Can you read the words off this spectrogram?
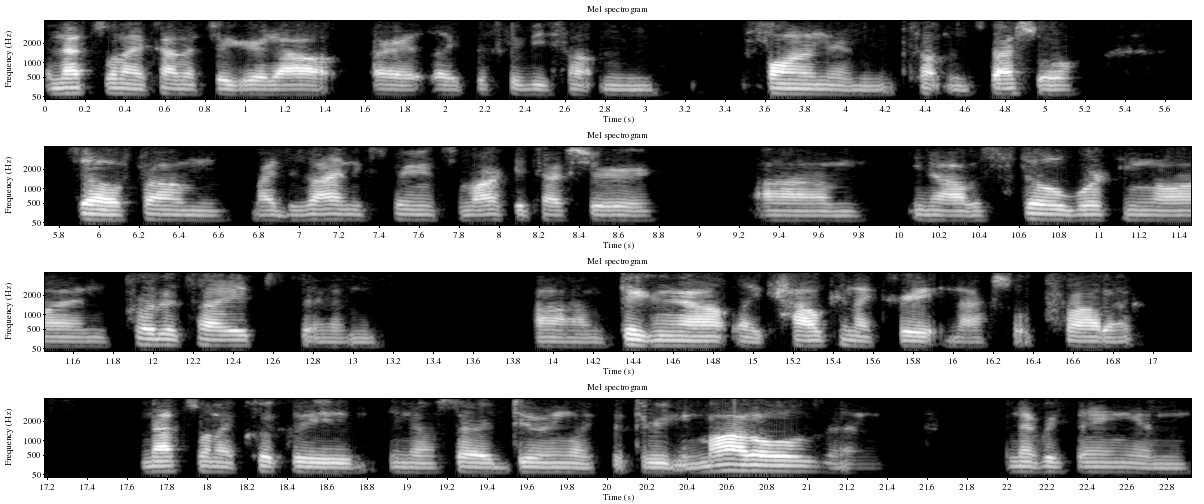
and that's when I kind of figured out, all right, like this could be something fun and something special. So from my design experience from architecture, um, you know, I was still working on prototypes and um, figuring out like how can I create an actual product. And that's when I quickly, you know, started doing like the 3D models and and everything. And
